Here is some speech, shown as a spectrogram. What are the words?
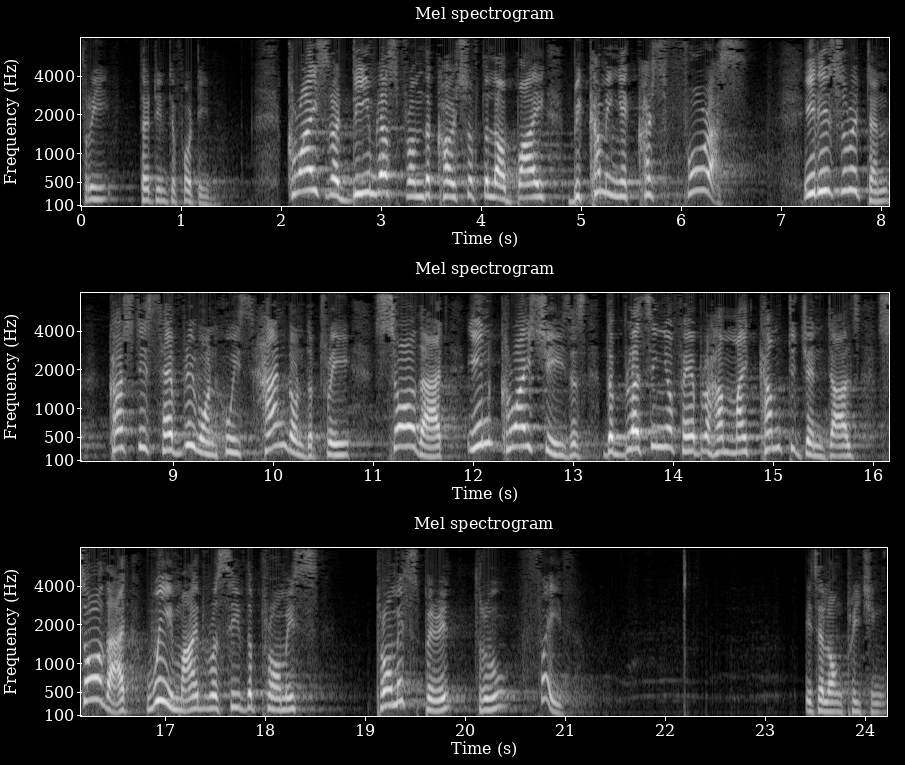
3, 13 to 14. Christ redeemed us from the curse of the law by becoming a curse for us. It is written, cursed is everyone who is hanged on the tree so that in Christ Jesus the blessing of Abraham might come to Gentiles so that we might receive the promise, promised spirit through faith. It's a long preaching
